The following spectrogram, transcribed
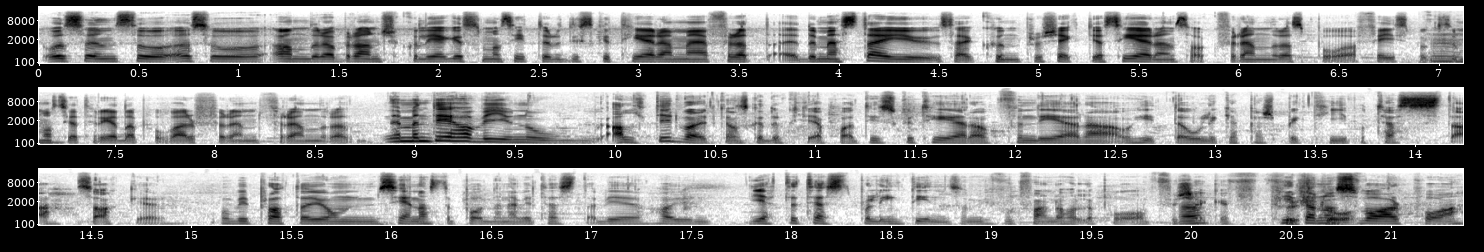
och sen så alltså andra branschkollegor som man sitter och diskuterar med för att det mesta är ju så här kundprojekt. Jag ser en sak förändras på Facebook så måste jag ta reda på varför den förändras. Nej, men det har vi ju nog alltid varit ganska duktiga på, att diskutera och fundera och hitta olika perspektiv och testa saker. Och vi pratade ju om senaste podden när vi testade, vi har ju jättetest på LinkedIn som vi fortfarande håller på och försöker hitta Förstå. något svar på.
